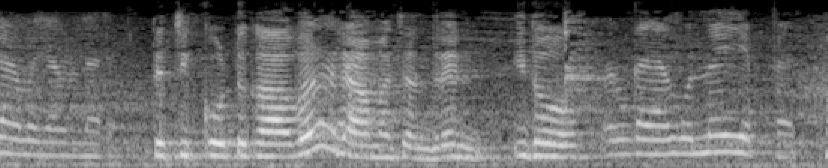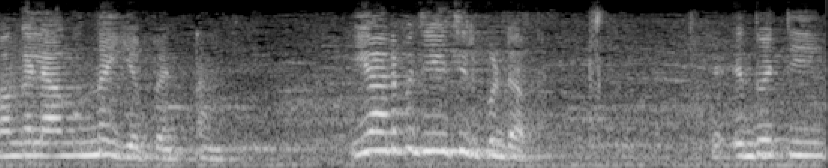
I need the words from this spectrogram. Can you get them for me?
രാമചന്ദ്രൻ. തെച്ചിക്കോട്ടുകാവ് രാമചന്ദ്രൻ. ഇതോ? മംഗലാങ്കുന്ന അയ്യപ്പൻ ആ. ഈ ആനപ്പ ജീവിച്ചിരിപ്പുണ്ടോ എന്തുപറ്റി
